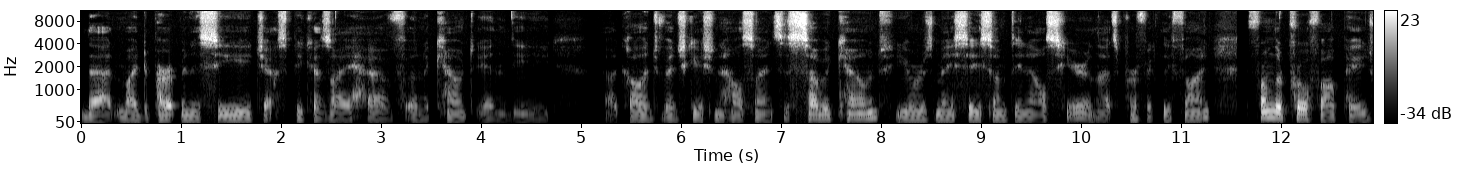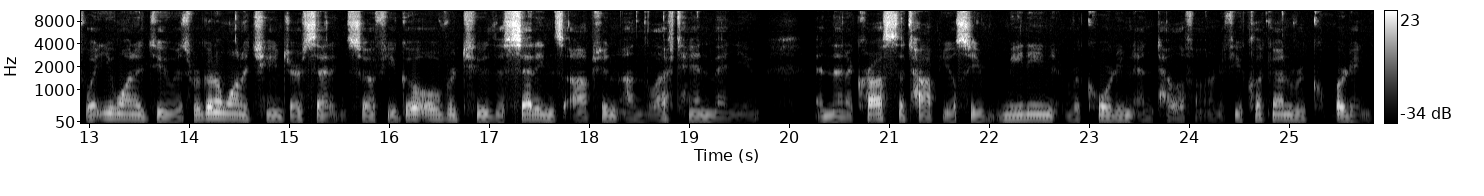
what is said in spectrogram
that my department is CEHS because I have an account in the uh, College of Education and Health Sciences sub-account. Yours may say something else here, and that's perfectly fine. From the profile page, what you want to do is we're going to want to change our settings. So if you go over to the settings option on the left-hand menu, and then across the top you'll see meeting, recording, and telephone. And if you click on recording,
